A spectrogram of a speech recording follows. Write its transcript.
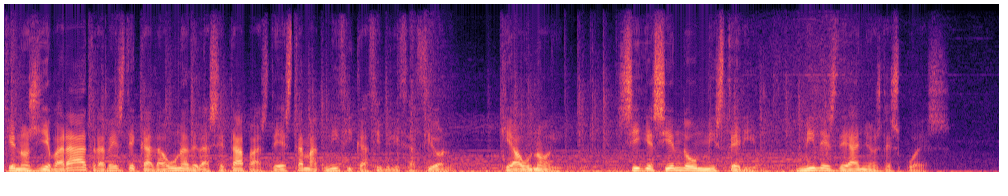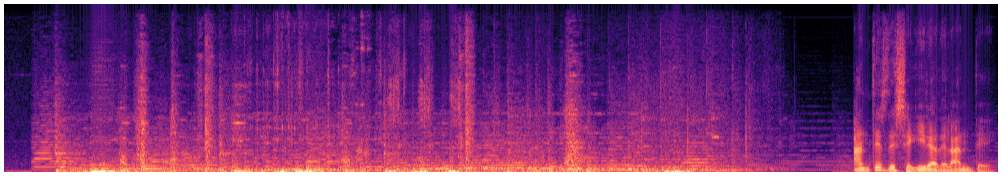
que nos llevará a través de cada una de las etapas de esta magnífica civilización, que aún hoy, sigue siendo un misterio, miles de años después. Antes de seguir adelante,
